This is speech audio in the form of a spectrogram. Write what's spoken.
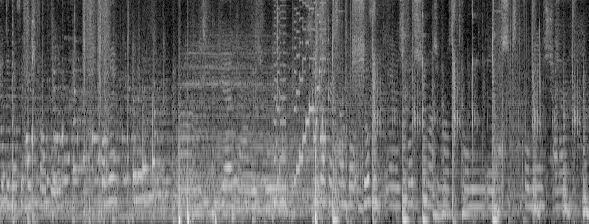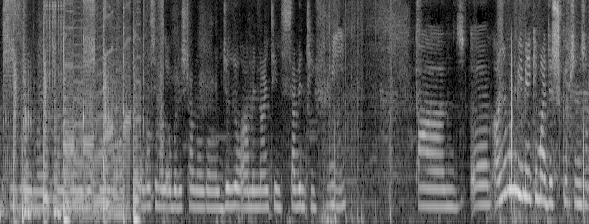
subscribe, hit the notification bell button, comment, and yeah guys, we'll see you guys next time. But don't forget, uh, suppose to my 64 meme, uh, 64 memes channel. This is uh, my channel I'm going to. And go see my little brother's channel called Jizzle Armin 1973. And um, I am going to be making my descriptions and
